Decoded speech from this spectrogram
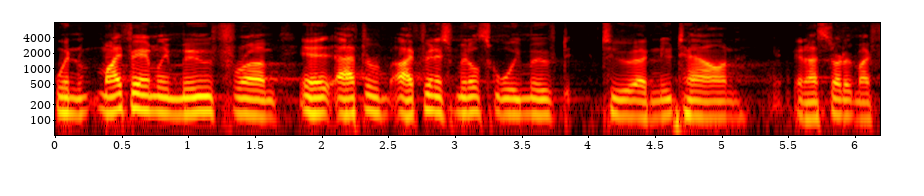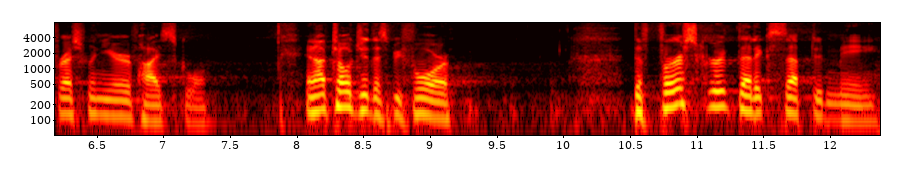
When my family moved from, eh, after I finished middle school, we moved to a new town, and I started my freshman year of high school. And I've told you this before. The first group that accepted me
